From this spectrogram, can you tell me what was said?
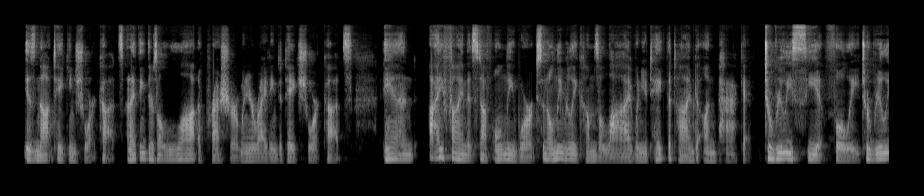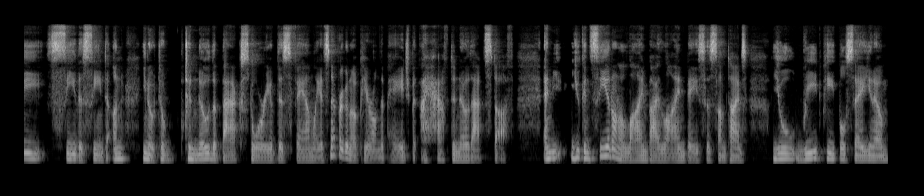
is not taking shortcuts. And I think there's a lot of pressure when you're writing to take shortcuts. And I find that stuff only works and only really comes alive when you take the time to unpack it, to really see it fully, to really see the scene, to un, you know, to to know the backstory of this family. It's never going to appear on the page, but I have to know that stuff. And you, you can see it on a line by line basis sometimes. You'll read people say, you know,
